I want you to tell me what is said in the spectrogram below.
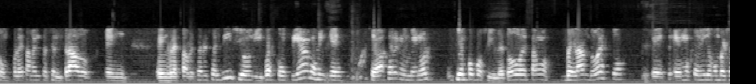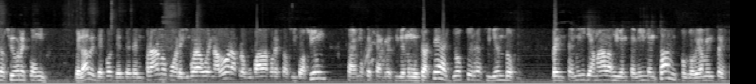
completamente centrado en, en restablecer el servicio y pues confiamos en que se va a hacer en el menor tiempo posible. Todos estamos velando esto. Hemos tenido conversaciones con, ¿verdad? Desde, pues, desde temprano con el equipo de la gobernadora preocupada por esta situación. Sabemos que están recibiendo muchas quejas. Yo estoy recibiendo 20 mil llamadas y 20 mil mensajes porque obviamente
